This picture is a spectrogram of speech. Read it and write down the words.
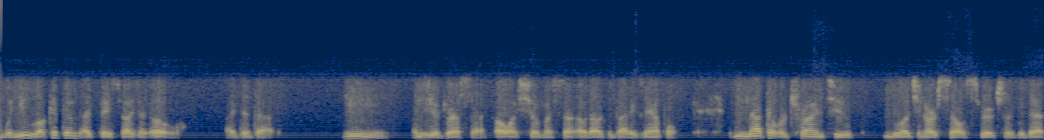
when you look at them at face value, say, oh, I did that. Hmm, I need to address that. Oh, I showed my son. Oh, that was a bad example. Not that we're trying to bludgeon ourselves spiritually to death.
